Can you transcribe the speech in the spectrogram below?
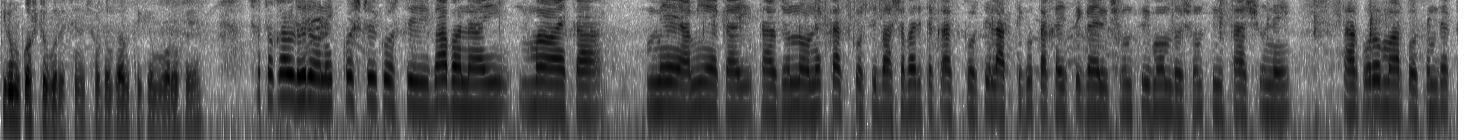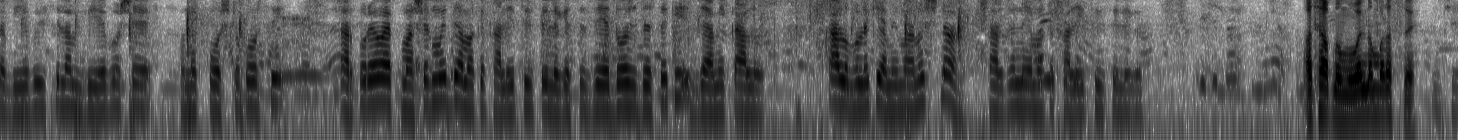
কিরম কষ্ট করেছেন, ছোটকাল থেকে বড় হয়ে? ছোটকাল ধরে অনেক কষ্টই করছি, বাবা নাই, মা একা। মেয়ে আমি একাই। তার জন্য অনেক কাজ করছি বাসা বাড়িতে কাজ করছি লাত্তি কোথা খাইছি গাইল শুনছি মন্দ শুনছি তা শুনে। তারপরেও মার পছন্দে একটা বিয়ে বইছিলাম বিয়ে বসে অনেক কষ্ট করছি। তারপরেও এক মাসের মধ্যে আমাকে ফালিয়ে চলে গেছে যে দোষ দেশে কি? যে আমি কালো। কালো বলে কি আমি মানুষ না? তার জন্য আমাকে ফালিয়ে চলে গেছে। আচ্ছা আপনার মোবাইল নাম্বার আছে? জি।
